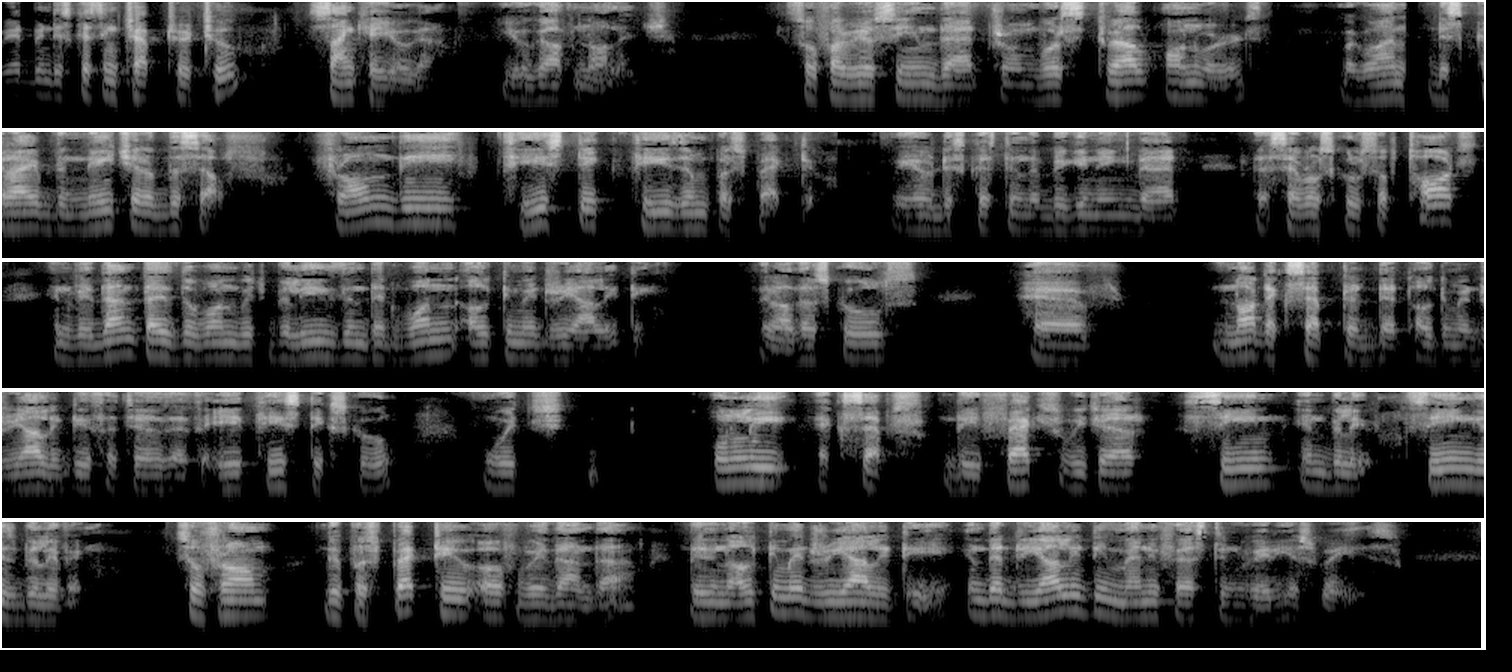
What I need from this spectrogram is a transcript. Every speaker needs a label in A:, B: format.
A: We had been discussing chapter 2, Sankhya Yoga, Yoga of Knowledge. So far we have seen that from verse 12 onwards, Bhagavan described the nature of the self from the theistic theism perspective. We have discussed in the beginning that there are several schools of thoughts, and Vedanta is the one which believes in that one ultimate reality. There are other schools have not accepted that ultimate reality, such as, as the atheistic school, which only accepts the facts which are seen and believed. Seeing is believing. So from the perspective of Vedanta, there is an ultimate reality, and that reality manifests in various ways.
